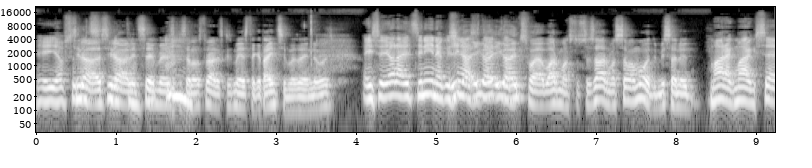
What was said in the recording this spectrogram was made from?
ei, sina, absoluutselt. sina olid see mees, kes seal Austraalias käis meestega tantsimas, onju. ei, see ei ole üldse nii, nagu sina iga, iga, igaüks vajab armastust, see Saarmas samamoodi, mis sa nüüd. Marek, Marek, see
